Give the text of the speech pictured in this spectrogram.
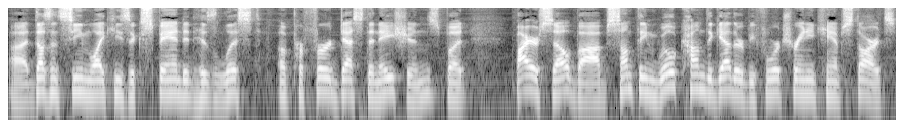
Uh, it doesn't seem like he's expanded his list of preferred destinations, but buy or sell, Bob, something will come together before training camp starts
